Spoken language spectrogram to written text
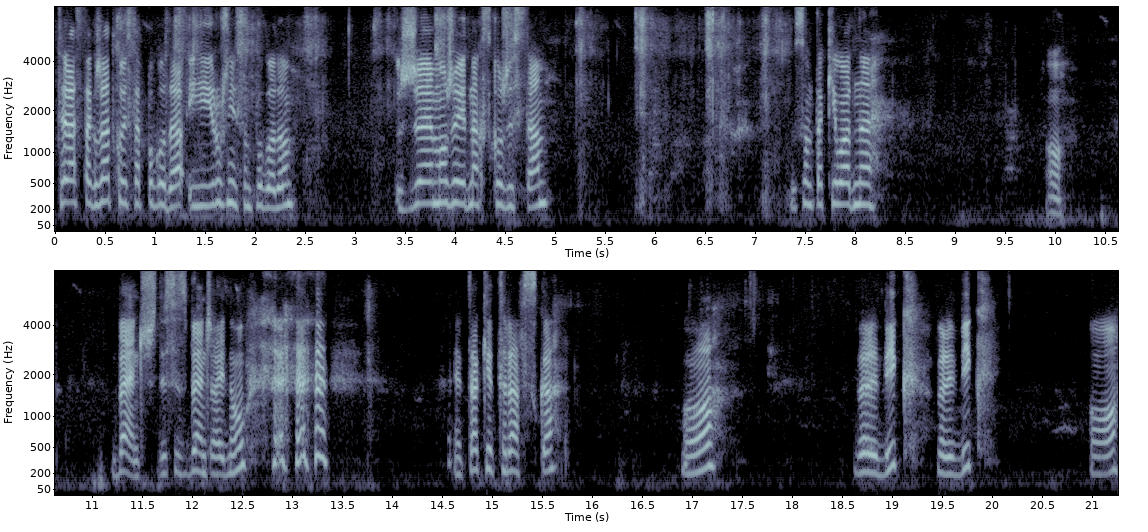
teraz tak rzadko jest ta pogoda i różnie są pogodą, że może jednak skorzystam. Tu są takie ładne. O, bench. This is bench, I know. takie trawska. O, very big, very big. O,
